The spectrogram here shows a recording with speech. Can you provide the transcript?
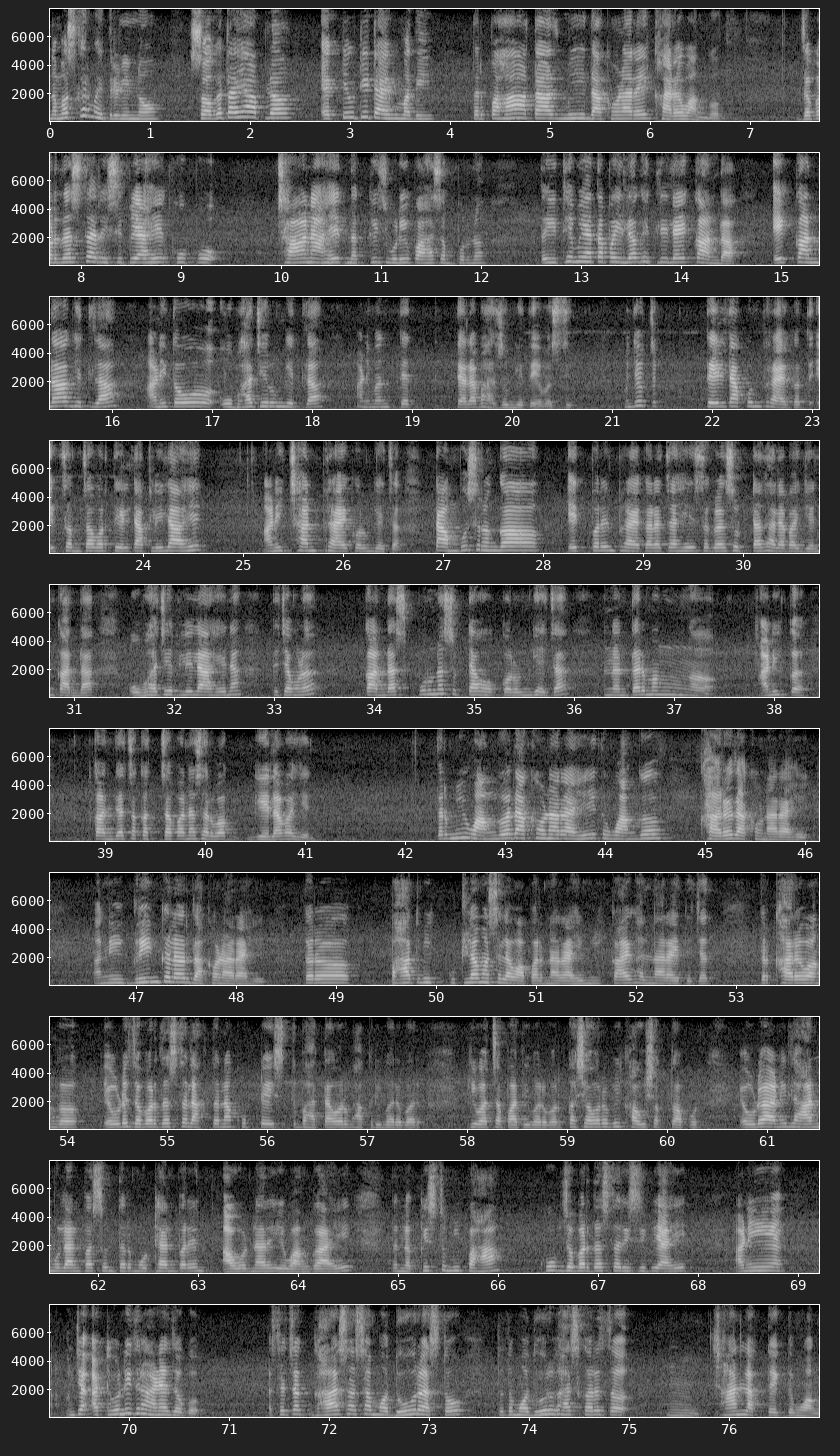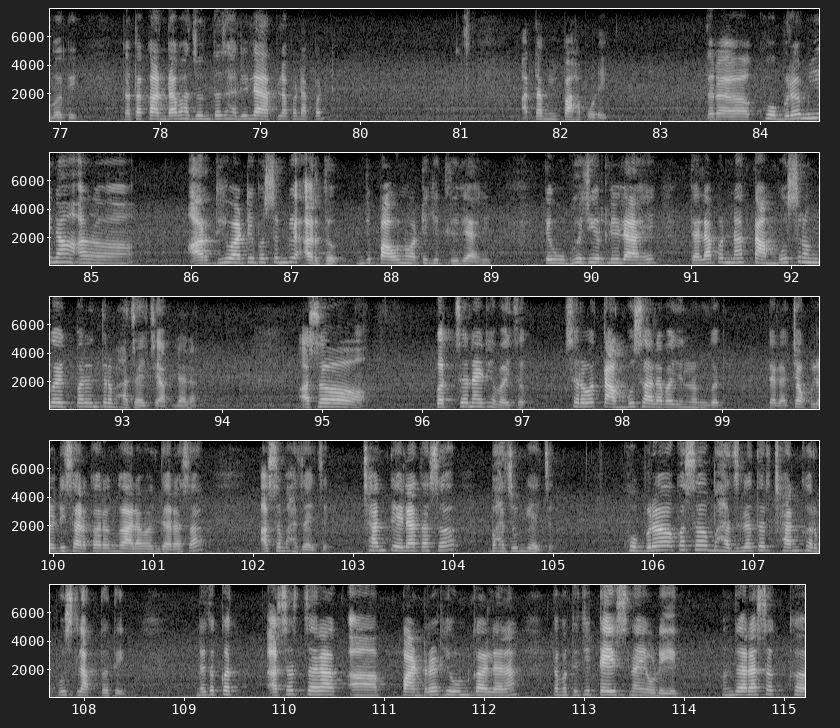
नमस्कार मैत्रिणींनो स्वागत आहे आपलं ॲक्टिव्हिटी टाईममध्ये तर पहा आता आज मी दाखवणार आहे खारं वांग. जबरदस्त रेसिपी आहे खूप छान आहेत नक्कीच व्हिडिओ पहा संपूर्ण. तर इथे मी आता पहिलं घेतलेलं आहे कांदा. एक कांदा घेतला आणि तो उभा चिरून घेतला आणि मग त्या त्याला भाजून घेते व्यवस्थित. म्हणजे तेल टाकून फ्राय करते. एक चमचावर तेल टाकलेलं आहे आणि छान फ्राय करून घ्यायचा. तांबूस रंगा येतपर्यंत फ्राय करायचा हे सगळं सुट्टा झाल्या पाहिजे. कांदा उभा चिरलेला आहे ना त्याच्यामुळं कांदा पूर्ण सुट्ट्या हो करून घ्यायचा. नंतर मग आणि क कांद्याचा कच्चापणा सर्व गेला पाहिजे. तर मी वांगं दाखवणार आहे. तर वांगं खारं दाखवणार आहे. आणि ग्रीन कलर दाखवणार आहे. तर पहा तुम्ही कुठला मसाला वापरणार आहे. मी काय घालणार आहे त्याच्यात? तर खारं वांगं एवढं जबरदस्त लागतं ना खूप टेस्ट भातावर भाकरीबरोबर किंवा चपातीबरोबर कशावरही खाऊ शकतो आपण. एवढं आणि लहान मुलांपासून तर मोठ्यांपर्यंत आवडणारं हे वांगं आहे. तर नक्कीच तुम्ही पहा. खूप जबरदस्त रेसिपी आहे. आणि म्हणजे आठवणीत राहण्याजोगं. असं त्याचा घास असा मधुर असतो. तर तो मधुर घास खरंच छान लागतं एकदम वांगं ते. तर आता कांदा भाजून तर झालेला आहे आपला पटापट. आता मी पहा पुढे. तर खोबरं मी ना अर्धी वाटीपासून मी अर्ध म्हणजे पाऊन वाटी घेतलेली आहे. ते उभं जिरलेलं आहे. त्याला पण ना तांबूस रंग येतपर्यंत भाजायचे आपल्याला. असं कच्चं नाही ठेवायचं. सर्व तांबूस आला पाहिजे रंग त्याला चॉकलेटीसारखा रंग आला पाहिजे जरासा. असं भाजायचं. छान तेलात असं भाजून घ्यायचं. खोबरं कसं भाजलं तर छान खरपूस लागतं ते. नाही तर कच असंच जरा पांढरं ठेवून कळलं ना तर मग त्याची टेस्ट नाही एवढी येत. पण जरासं ख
